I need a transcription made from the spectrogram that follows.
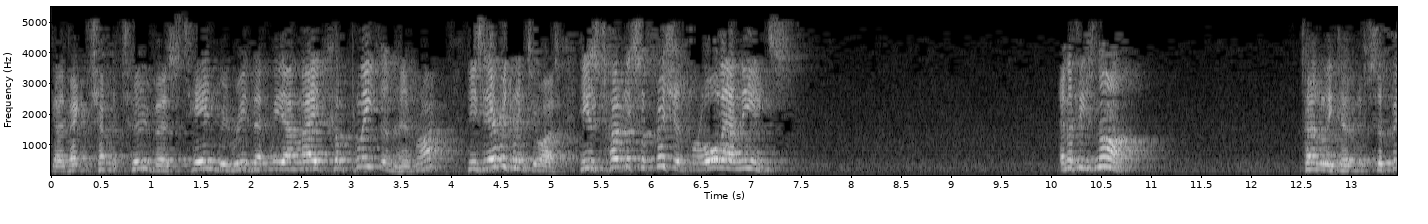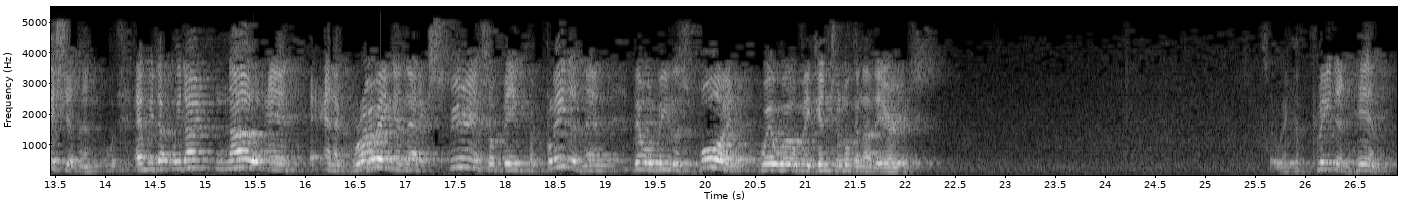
Go back to chapter 2, verse 10, we read that we are made complete in Him, right? He's everything to us. He is totally sufficient for all our needs. And if He's not, totally sufficient, and, and we, don't, we don't know and, and are growing in that experience of being complete in Him, there will be this void where we'll begin to look in other areas. So we're complete in Him.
